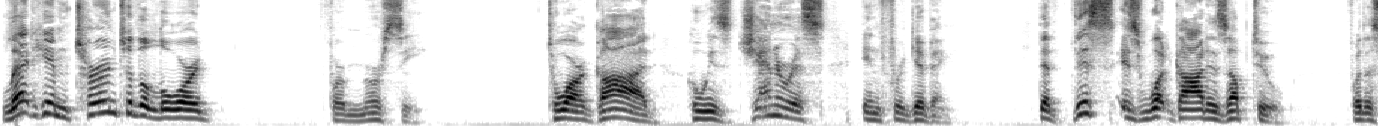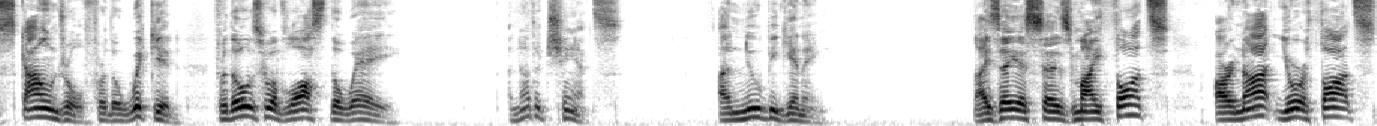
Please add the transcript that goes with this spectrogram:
Let him turn to the Lord for mercy, to our God who is generous in forgiving. That this is what God is up to for the scoundrel, for the wicked, for those who have lost the way. Another chance, a new beginning. Isaiah says, My thoughts are not your thoughts,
